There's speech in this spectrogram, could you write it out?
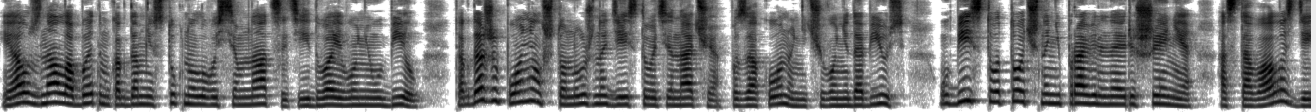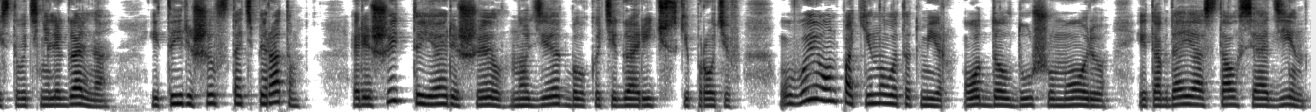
Я узнал об этом, когда мне стукнуло восемнадцать, и едва его не убил. Тогда же понял, что нужно действовать иначе, по закону ничего не добьюсь. Убийство точно неправильное решение, оставалось действовать нелегально. И ты решил стать пиратом? Решить-то я решил, но дед был категорически против. Увы, он покинул этот мир, отдал душу морю, и тогда я остался один.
